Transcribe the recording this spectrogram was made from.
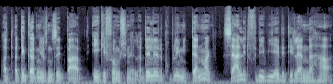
Og, og det gør den jo sådan set bare ikke funktionel. Og det er lidt et problem i Danmark, særligt fordi vi er et af de lande, der har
